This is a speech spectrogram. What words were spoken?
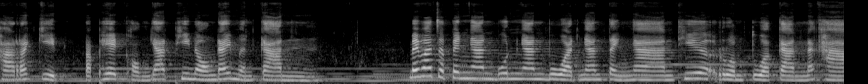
ภารกิจประเภทของญาติพี่น้องได้เหมือนกัน ไม่ว่าจะเป็นงานบุญงานบวชงานแต่งงานที่รวมตัวกันนะคะ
